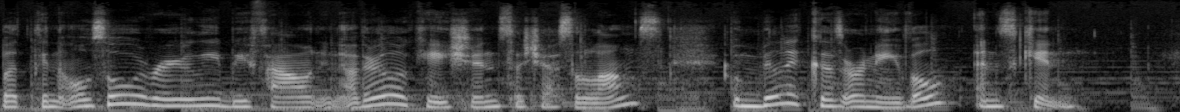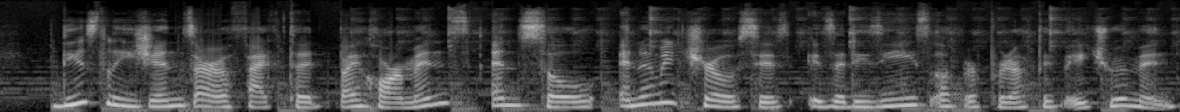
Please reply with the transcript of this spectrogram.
but can also rarely be found in other locations such as the lungs, umbilicus or navel, and skin. These lesions are affected by hormones, and so endometriosis is a disease of reproductive age women.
